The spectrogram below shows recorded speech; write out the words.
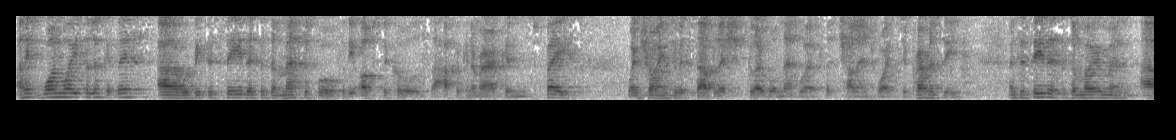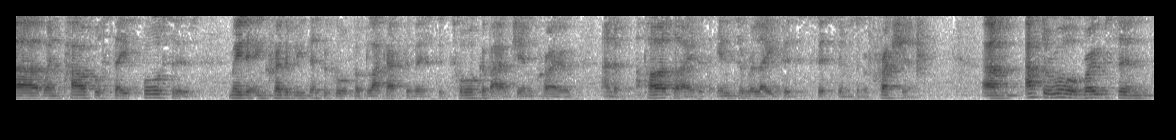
I think one way to look at this uh, would be to see this as a metaphor for the obstacles that African Americans faced when trying to establish global networks that challenge white supremacy, and to see this as a moment uh, when powerful state forces made it incredibly difficult for black activists to talk about Jim Crow and apartheid as interrelated systems of oppression. Um, after all, Robeson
